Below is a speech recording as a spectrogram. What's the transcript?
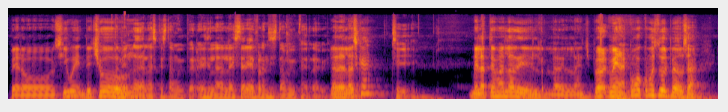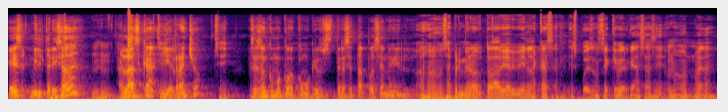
Pero sí, güey. De hecho, También lo de Alaska está muy perro. Es La, la historia de Francis está muy perra, güey. la de Alaska, Sí. Me late más la del, la del rancho. Pero, mira, ¿cómo, ¿cómo estuvo el pedo? O sea, es militarizada, Ujú. Alaska Sí. y el rancho. Sí. O sea, son como, como, como que sus tres etapas en el. Ajá, o sea, primero todavía vive en la casa. Después no sé qué vergas hace, o no, no era.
